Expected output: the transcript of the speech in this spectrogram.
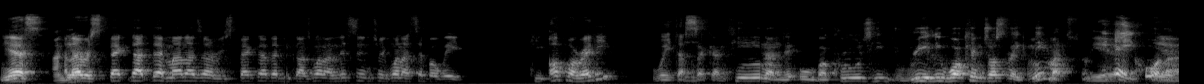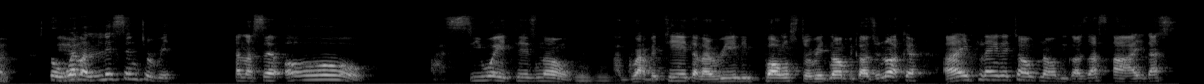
yes, And and, they- I respect that. That man has I respect that because when I listen to it, when I said, "But wait, he up already." Wait a second, he and the Uber cruise, he really walking just like me, man. Yeah, Hey, hold yeah, on. So yeah. when I listen to it, and I said, "Oh, I see where it is now." Mhm. I gravitate and I really bounce to it now because you know I, can, I ain't playing it out now because that's I that's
